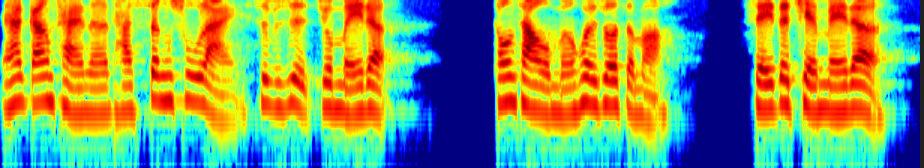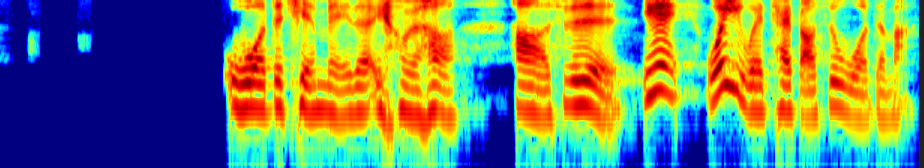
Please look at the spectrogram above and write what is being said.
你看刚才呢，它生出来是不是就没了？通常我们会说什么？谁的钱没了？我的钱没了，有没有？啊，是不是？因为我以为财宝是我的嘛。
